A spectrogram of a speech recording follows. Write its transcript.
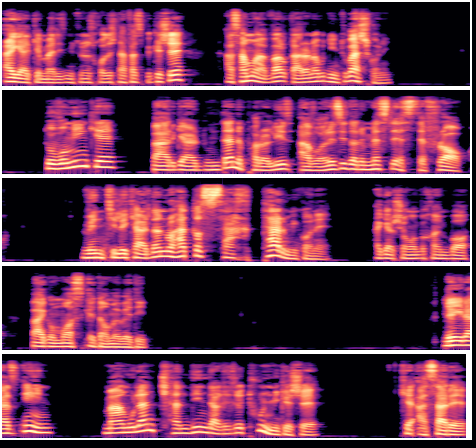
اگر که مریض می‌تونست خودش نفس بکشه از همون اول قرار نبود این تو بش کنید دومی این که برگردوندن پارالیز عوارضی داره مثل استفراغ. ونتیله کردن رو حتی سختتر می‌کنه اگر شما بخوایم با بگ و ماسک ادامه بدید. غیر از این معمولا چندین دقیقه طول می‌کشه که اثر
